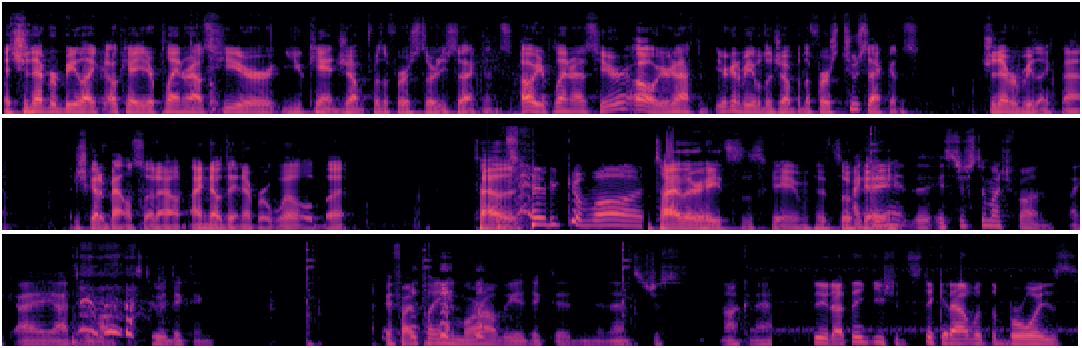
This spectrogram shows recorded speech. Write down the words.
It should never be like, okay, your plane route's here, you can't jump for the first 30 seconds. Oh, your plane route's here? Oh, you're gonna have to you're gonna be able to jump in the first two seconds. Should never be like that. You just gotta balance that out. I know they never will, but Tyler Dude, come on. Tyler hates this game. It's okay. I okay. can't. It's just too much fun. Like I I have to get off. It's too addicting. If I play anymore, I'll be addicted, and that's just not gonna happen. Dude, I think you should stick it out with the boys.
